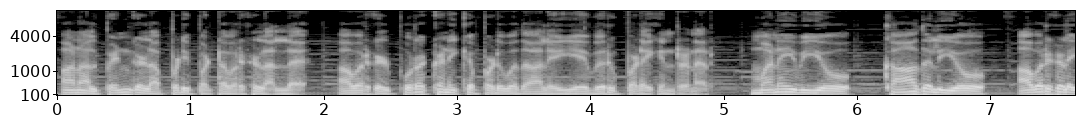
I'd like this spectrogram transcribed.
ஆனால் பெண்கள் அப்படிப்பட்டவர்கள் அல்ல அவர்கள் புறக்கணிக்கப்படுவதாலேயே வெறுப்படைகின்றனர். மனைவியோ காதலியோ அவர்களை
